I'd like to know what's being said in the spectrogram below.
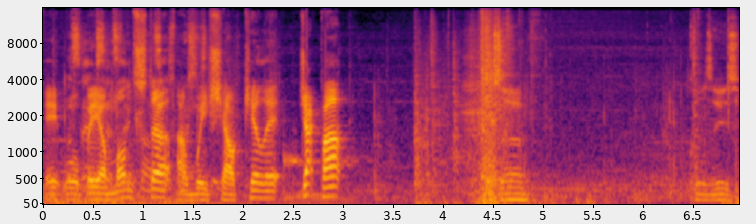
It will be a monster, and we shall kill it. Jackpot. So cool as these.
